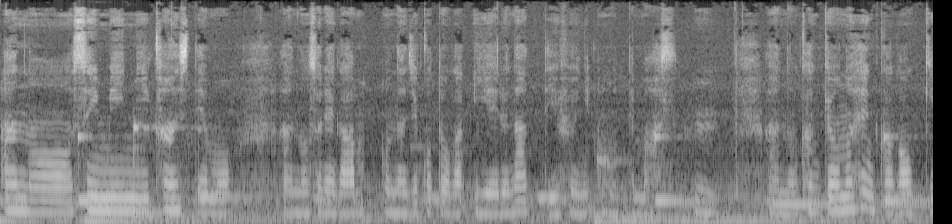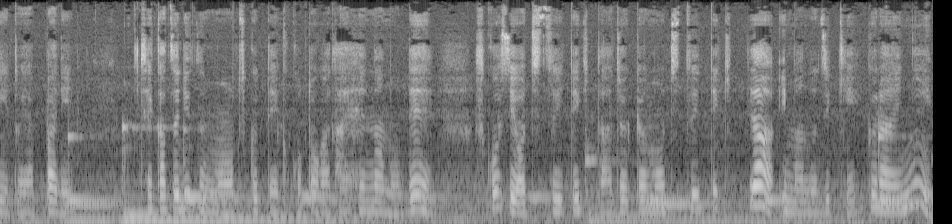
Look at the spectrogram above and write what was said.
あの睡眠に関してもあのそれが同じことが言えるなっていうふうに思ってます。うん、あの環境の変化が大きいとやっぱり生活リズムを作っていくことが大変なので少し落ち着いてきた状況の落ち着いてきた今の時期ぐらいに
